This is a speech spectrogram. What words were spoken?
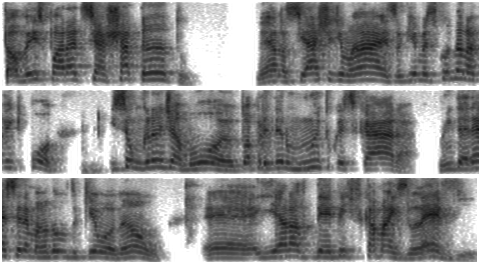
talvez parar de se achar tanto. Né? Ela se acha demais, okay? mas quando ela vê que, pô, isso é um grande amor, eu tô aprendendo muito com esse cara, não interessa se ele é mais novo do que eu ou não, é, e ela, de repente, ficar mais leve,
